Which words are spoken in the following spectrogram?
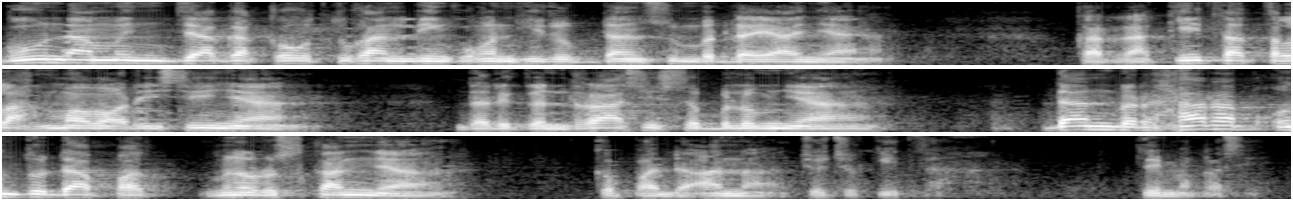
guna menjaga keutuhan lingkungan hidup dan sumber dayanya, karena kita telah mewarisinya dari generasi sebelumnya dan berharap untuk dapat meneruskannya kepada anak cucu kita. Terima kasih.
